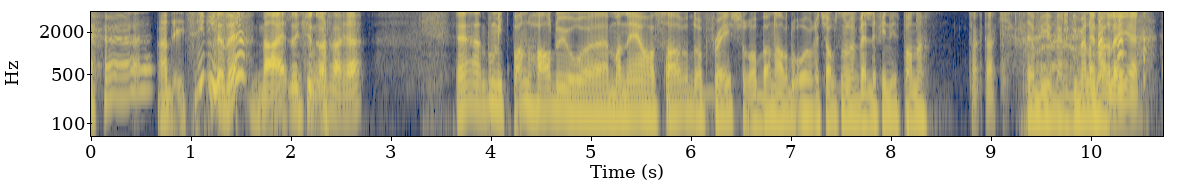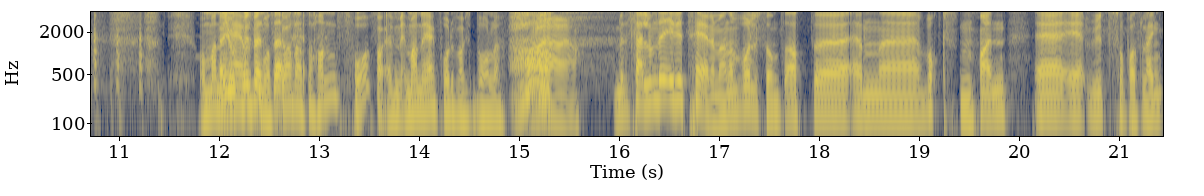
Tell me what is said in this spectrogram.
Nei, det er ikke så ille, det. Nei, det kunne vært verre. Eh, på midtbanen har du jo eh, Mané og Hazard og Frazier og Bernardo og Richarlison. En veldig fin midtbane. Takk, takk. Det er mye å velge mellom Enn så lenge. Og Mané er jo småskada, så han får, fa- Mané får du faktisk beholde. Ja, ja, ja. Men selv om det irriterer meg noe voldsomt at uh, en uh, voksen mann uh, er ute såpass lenge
